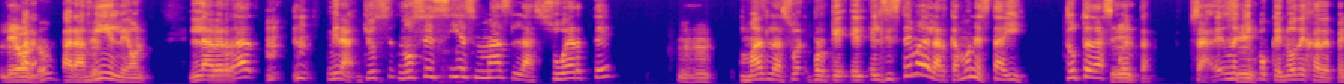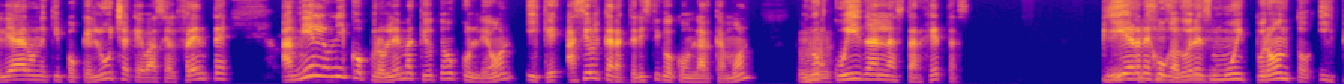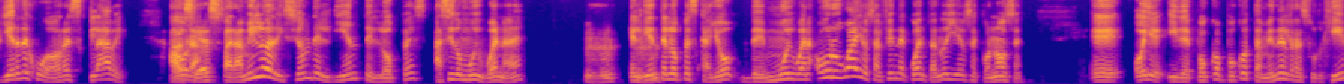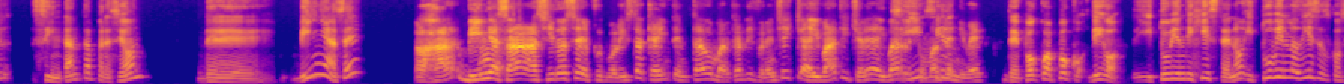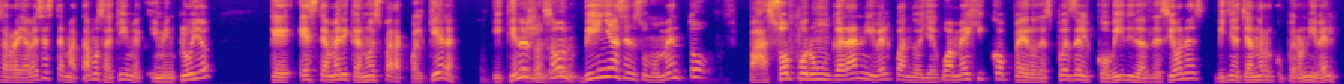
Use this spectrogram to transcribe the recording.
León, ¿no? Para mí, el León. La verdad, mira, yo no sé si es más la suerte, más la suerte, porque el, sistema del Arcamón está ahí, tú te das cuenta. O sea, es un equipo que no deja de pelear, un equipo que lucha, que va hacia el frente. A mí el único problema que yo tengo con León y que ha sido el característico con el Arcamón, no cuidan las tarjetas. Pierde jugadores muy pronto y pierde jugadores clave. Ahora, para mí la edición del Diente López ha sido muy buena, ¿eh? el Diente López cayó de muy buena, uruguayos al fin de cuentas, ¿no? Y ellos se conocen. Eh, oye, y de poco a poco también el resurgir sin tanta presión de Viñas, ¿eh? Ajá, Viñas ha, sido ese futbolista que ha intentado marcar diferencia y que ahí va, Tichere, ahí va retomando el nivel. De poco a poco, digo, y tú bien dijiste, ¿no? Y tú bien lo dices, José Rey, a veces te matamos aquí y me incluyo, que este América no es para cualquiera. Y tienes razón, Viñas en su momento pasó por un gran nivel cuando llegó a México, pero después del COVID y las lesiones, Viñas ya no recuperó nivel.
